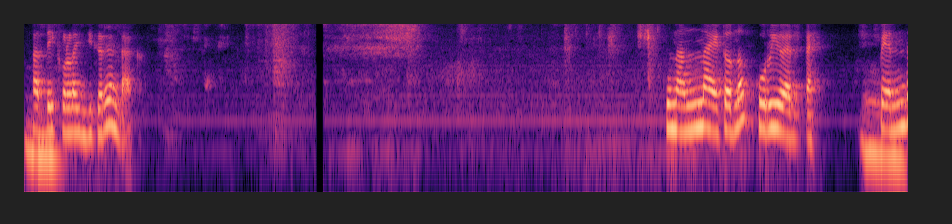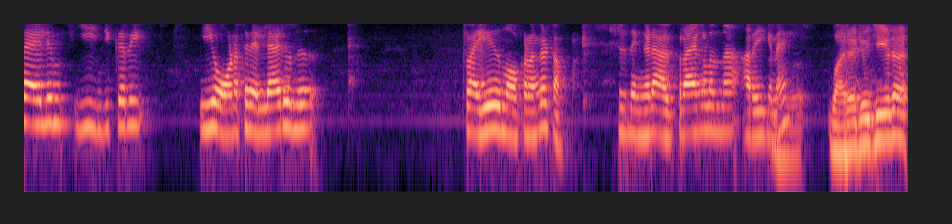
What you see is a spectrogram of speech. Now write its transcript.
സദ്യക്കുള്ള ഇഞ്ചിക്കറി ഉണ്ടാക്കാം. നന്നായിട്ടൊന്ന് കുറി വരട്ടെ. ഇപ്പം എന്തായാലും ഈ ഇഞ്ചിക്കറി ഈ ഓണത്തിന് എല്ലാവരും ഒന്ന് ട്രൈ ചെയ്ത് നോക്കണം കേട്ടോ. ഇത് നിങ്ങളുടെ അഭിപ്രായങ്ങളൊന്ന് അറിയിക്കണേ. വരരുചിയുടെ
